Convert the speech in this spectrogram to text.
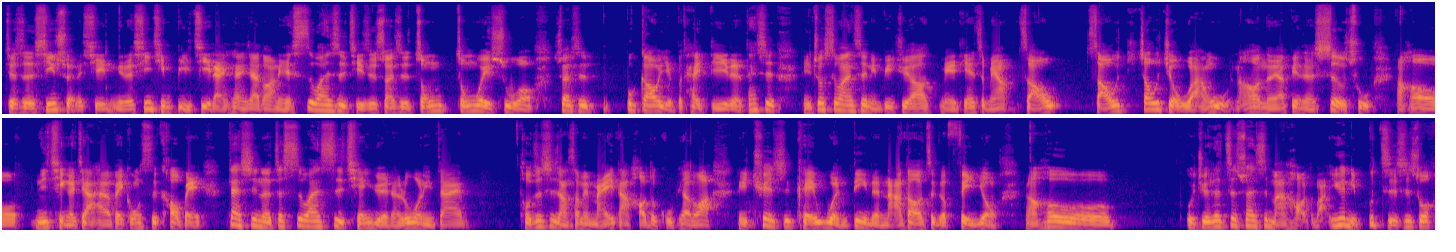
就是薪水的薪，你的薪情笔记来看一下多少年。四万四其实算是中中位数哦，算是不高也不太低的。但是你做四万四，你必须要每天怎么样早。早朝九晚五，然后呢要变成社畜，然后你请个假还要被公司靠北。但是呢，这四万四千元呢，如果你在投资市场上面买一档好的股票的话，你确实可以稳定的拿到这个费用。然后我觉得这算是蛮好的吧，因为你不只是说，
